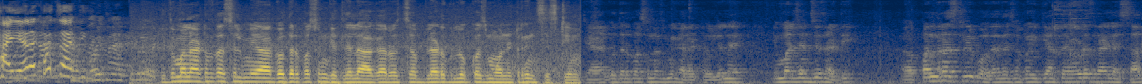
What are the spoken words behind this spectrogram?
हा, याला टोच आधी. हे तुम्हाला आठवत असेल मी अगोदरपासून घेतलेलं आगारोचं ब्लड ग्लुकोज मॉनिटरिंग सिस्टीम अगोदरपासूनच मी घरात ठेवलेलं आहे इमर्जन्सीसाठी पंधरा स्ट्रीप होत्या त्याच्यापैकी आता एवढंच राहिले सात.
